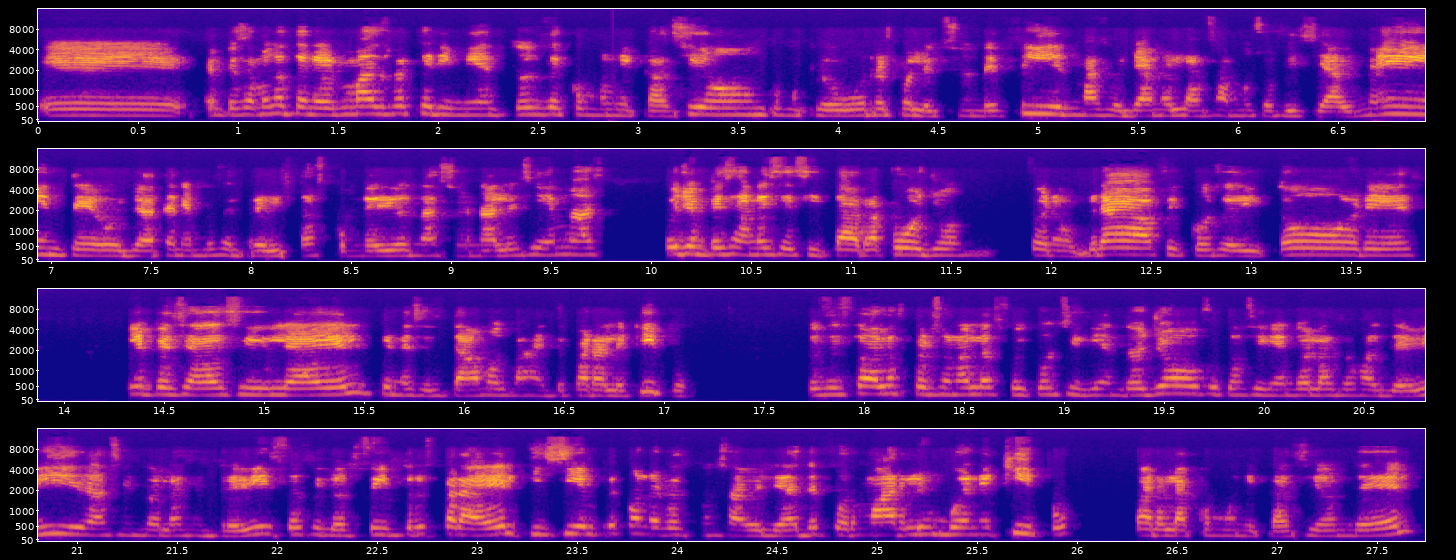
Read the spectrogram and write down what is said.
eh, empezamos a tener más requerimientos de comunicación, como que hubo recolección de firmas, o ya nos lanzamos oficialmente, o ya tenemos entrevistas con medios nacionales y demás, pues yo empecé a necesitar apoyo, fueron gráficos, editores, y empecé a decirle a él que necesitábamos más gente para el equipo. Entonces todas las personas las fui consiguiendo yo, fui consiguiendo las hojas de vida, haciendo las entrevistas y los filtros para él, y siempre con la responsabilidad de formarle un buen equipo para la comunicación de él,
